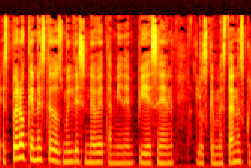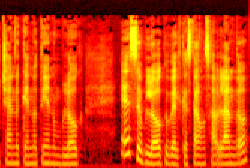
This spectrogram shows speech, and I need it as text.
Espero que en este 2019 también empiecen los que me están escuchando y que no tienen un blog, ese blog del que estamos hablando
